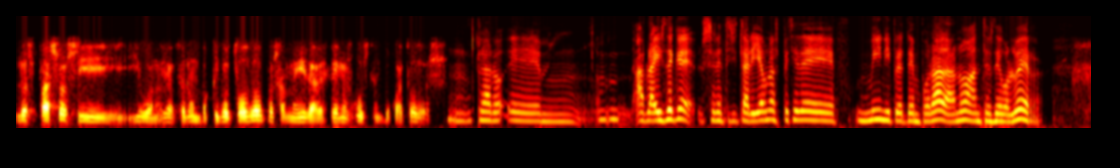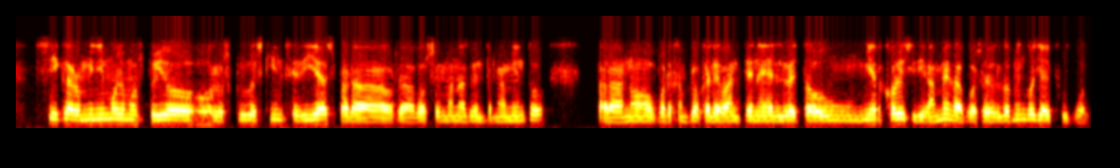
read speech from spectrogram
los pasos y, y, bueno y hacer un poquito todo pues a medida de que nos guste un poco a todos Mm, Claro, eh, habláis de que se necesitaría una especie de mini pretemporada, ¿no? Antes de volver. Sí, claro, mínimo hemos pedido los clubes 15 días para, o sea, dos semanas de entrenamiento para no, por ejemplo, que levanten el veto un miércoles y digan, venga, pues el domingo ya hay fútbol.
